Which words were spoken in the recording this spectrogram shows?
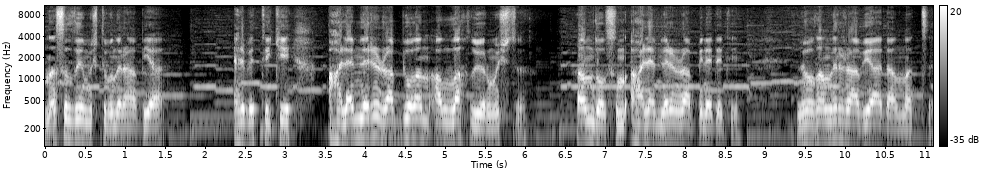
Nasıl duymuştu bunu Rabia? Elbette ki alemlerin Rabbi olan Allah duyurmuştu. Hamdolsun alemlerin Rabbine dedi. Ve olanları Rabia da anlattı.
